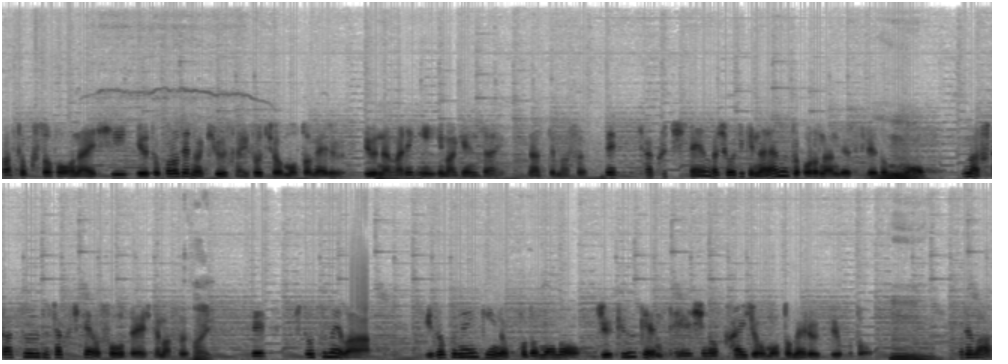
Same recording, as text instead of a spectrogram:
まあ、特措法ないしというところでの救済措置を求めるという流れに今現在なってます。で着地点は正直悩むところなんですけれども、うん、今2つの着地点を想定してます、はい、で1つ目は遺族年金の子どもの受給権停止の解除を求めるということ、うん、これは、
